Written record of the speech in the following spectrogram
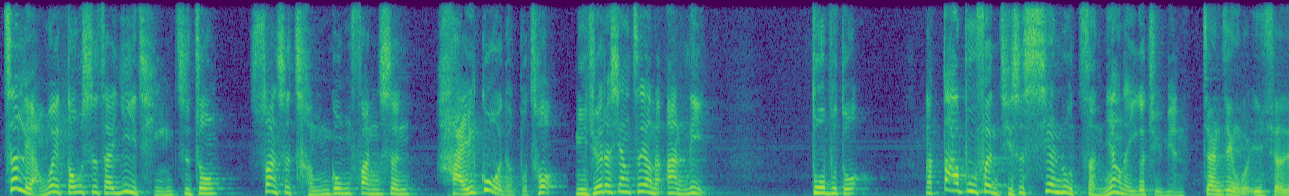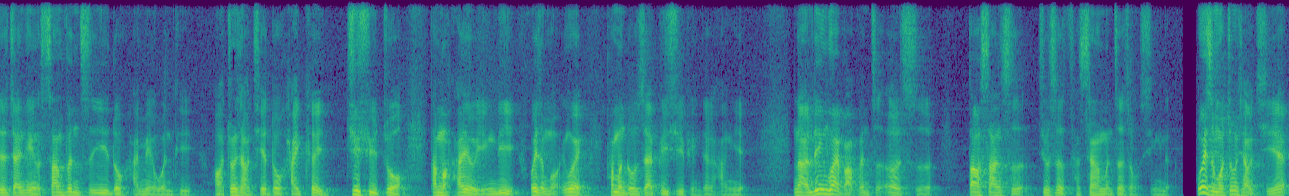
这两位都是在疫情之中算是成功翻身，还过得不错。你觉得像这样的案例多不多？那大部分其实陷入怎样的一个局面？将近我预测就将近有三分之一都还没有问题。好，中小企业都还可以继续做，他们还有盈利。为什么？因为他们都是在必需品这个行业。那另外百分之二十到三十就是像他们这种新的。为什么中小企业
